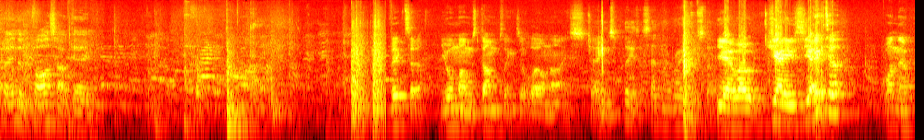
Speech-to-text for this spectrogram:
Playing the pass out game. Victor, your mum's dumplings are well nice. James, please, I said my racial stuff. Yeah, well, James, yeah. Victor! 1 0.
